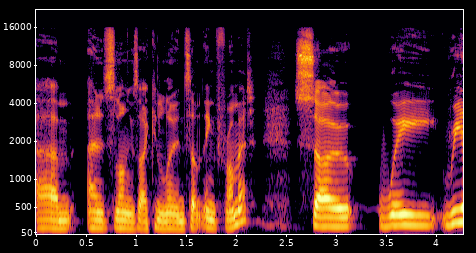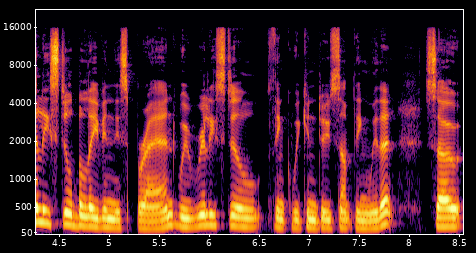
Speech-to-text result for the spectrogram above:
um, and as long as I can learn something from it. So we really still believe in this brand. We really still think we can do something with it. So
